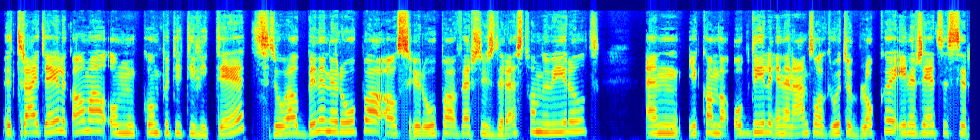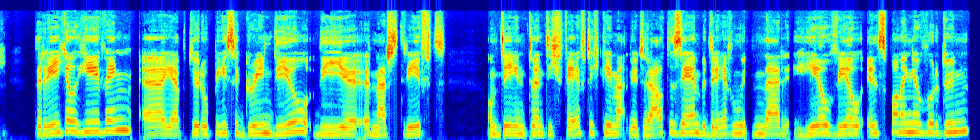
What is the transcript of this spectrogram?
Het draait eigenlijk allemaal om competitiviteit, zowel binnen Europa als Europa versus de rest van de wereld. En je kan dat opdelen in een aantal grote blokken. Enerzijds is er de regelgeving. Uh, je hebt de Europese Green Deal, die uh, ernaar streeft om tegen 2050 klimaatneutraal te zijn. Bedrijven moeten daar heel veel inspanningen voor doen.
